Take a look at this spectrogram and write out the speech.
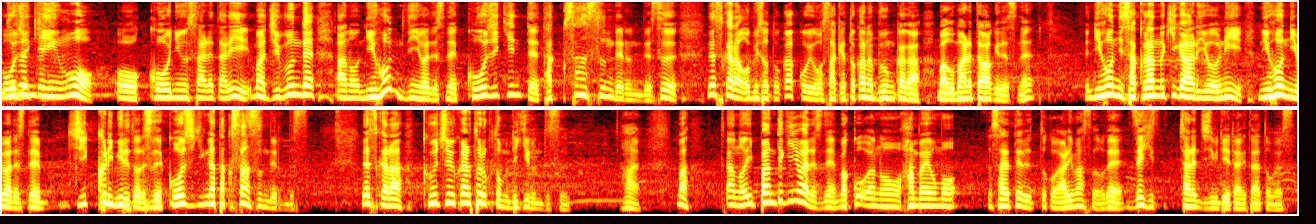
自麹菌をお購入されたり、まあ、自分であの日本にはですね麹菌ってたくさん住んでるんです。ですからお味噌とかこういうお酒とかの文化が、まあ、生まれたわけですね日本に桜の木があるように日本にはですねじっくり見るとですね麹菌がたくさん住んでるんです。ですから空中から取ることもできるんです、はい。まあ、あの一般的にはですね、まあ、こうあの販売もされているところがありますのでぜひチャレンジしてみていただきたいと思います、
